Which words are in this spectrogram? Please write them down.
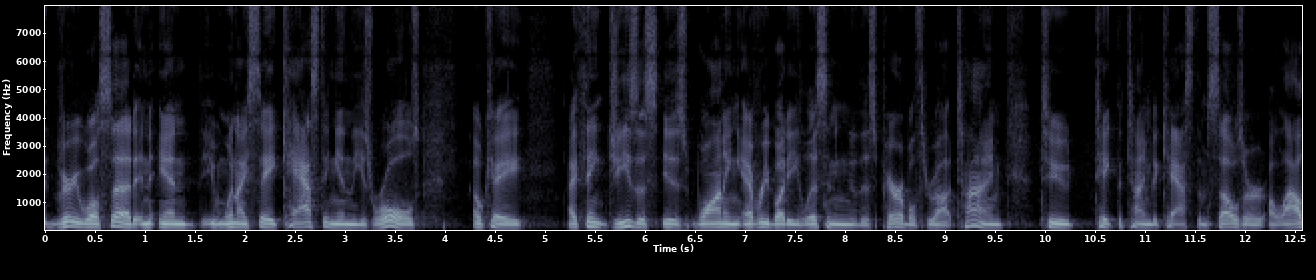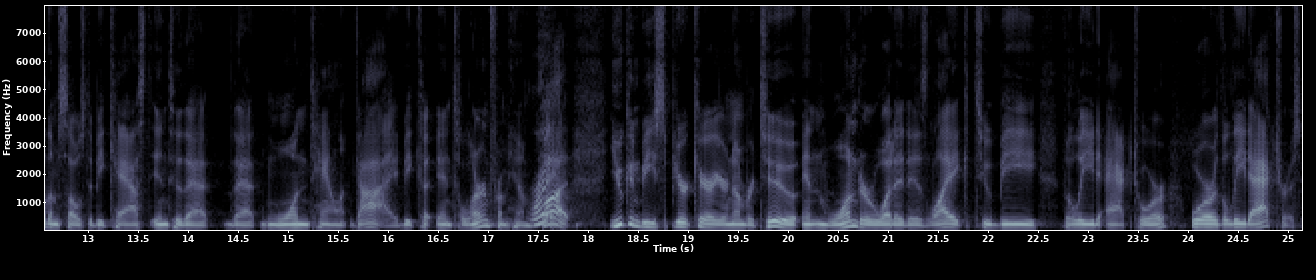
very well said. And and when I say casting in these roles, okay, I think Jesus is wanting everybody listening to this parable throughout time to take the time to cast themselves or allow themselves to be cast into that that one talent guy because and to learn from him. Right. But you can be spear carrier number two and wonder what it is like to be the lead actor or the lead actress.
